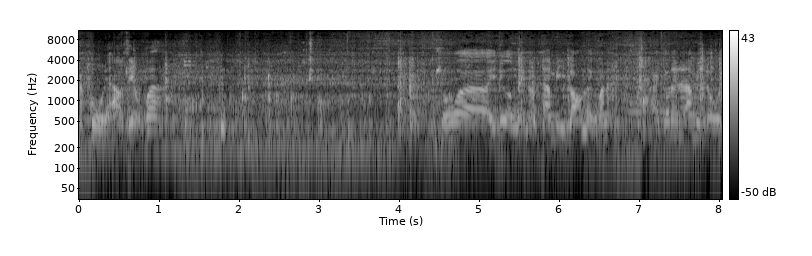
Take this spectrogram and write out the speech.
Các cô này ảo diệu quá. chỗ à, ấy đường này nó đang bị lõm này các bạn này à, chỗ này nó đang bị lồi.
